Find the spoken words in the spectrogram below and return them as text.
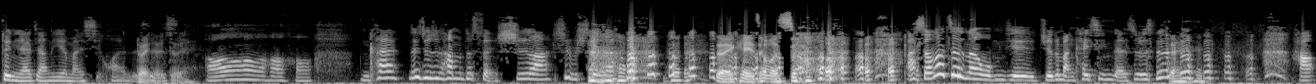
对你来讲，你也蛮喜欢的，对是不是对对哦，好好，你看，那就是他们的损失啦，是不是呢？对，可以这么说。啊，想到这呢，我们也觉得蛮开心的，是不是？好，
